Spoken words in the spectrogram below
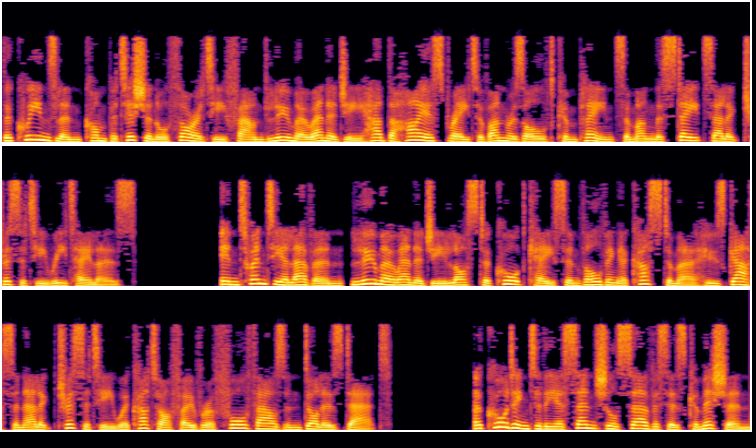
the Queensland Competition Authority found Lumo Energy had the highest rate of unresolved complaints among the state's electricity retailers. In 2011, Lumo Energy lost a court case involving a customer whose gas and electricity were cut off over a $4,000 debt. According to the Essential Services Commission,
